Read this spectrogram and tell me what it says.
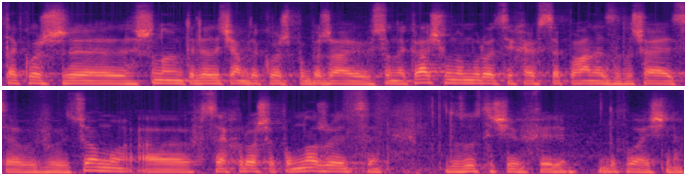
Також, шановним телеглядачам, також побажаю всього найкращого в новому році. Хай все погане залишається в цьому, а все хороше помножується. До зустрічі в ефірі. До побачення.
